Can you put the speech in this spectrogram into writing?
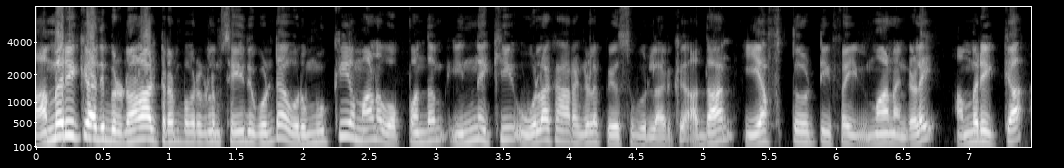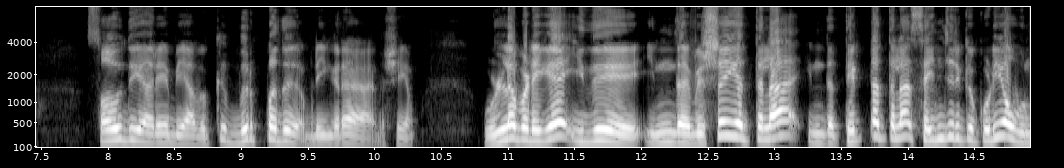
அமெரிக்க அதிபர் டொனால்ட் ட்ரம்ப் அவர்களும் செய்து கொண்ட ஒரு முக்கியமான ஒப்பந்தம் இன்னைக்கு உலக அரங்கில் பேசுபொருளா இருக்கு அதான் எஃப் தேர்ட்டி ஃபைவ் விமானங்களை அமெரிக்கா சவுதி அரேபியாவுக்கு விற்பது அப்படிங்கிற விஷயம். உள்ளபடியே இது இந்த விஷயத்துல இந்த திட்டத்துல செஞ்சிருக்கக்கூடிய ஒரு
